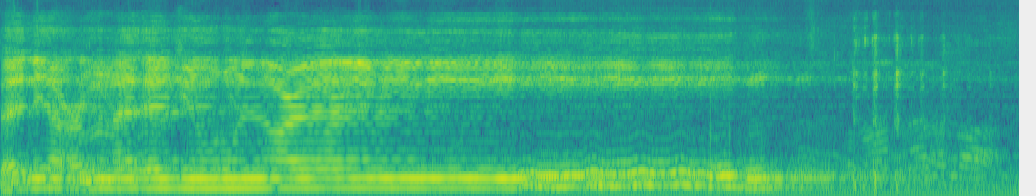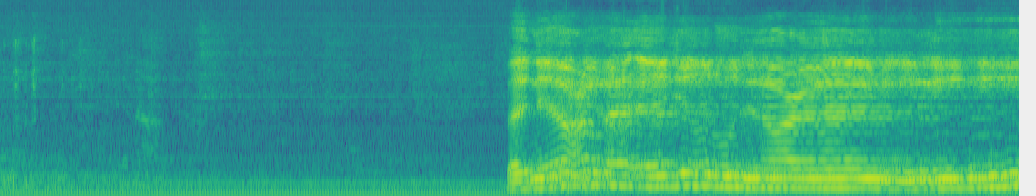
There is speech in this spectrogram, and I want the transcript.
فنعم أجر العاملين. فنعم أجر العاملين.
